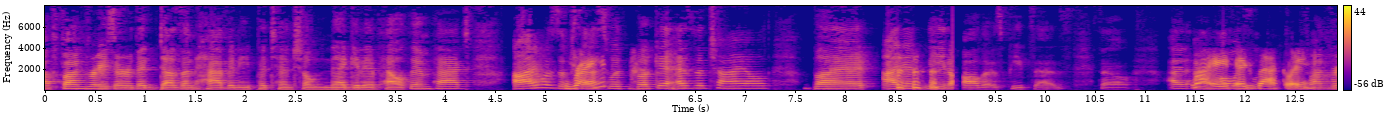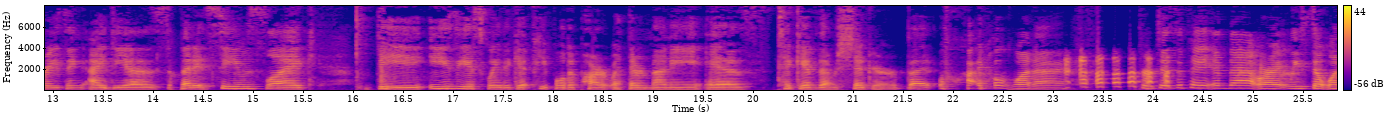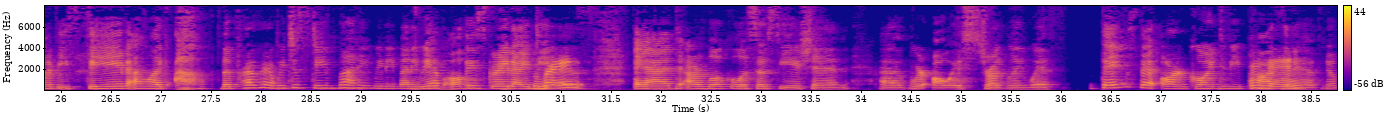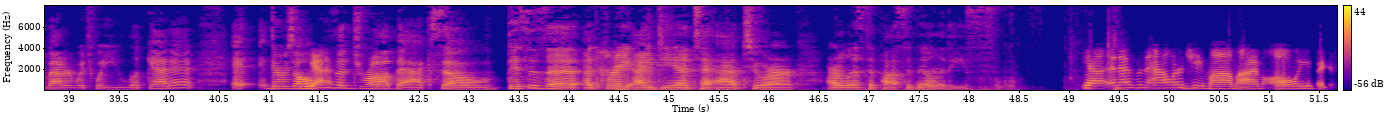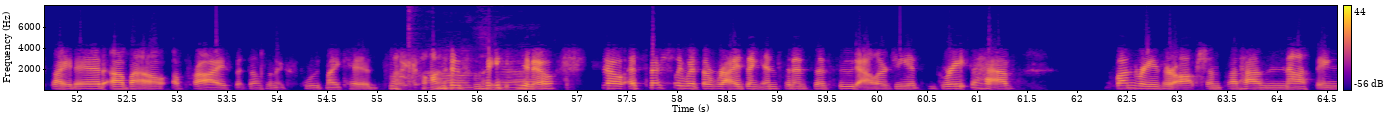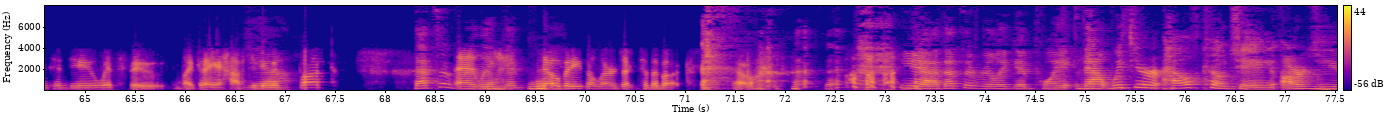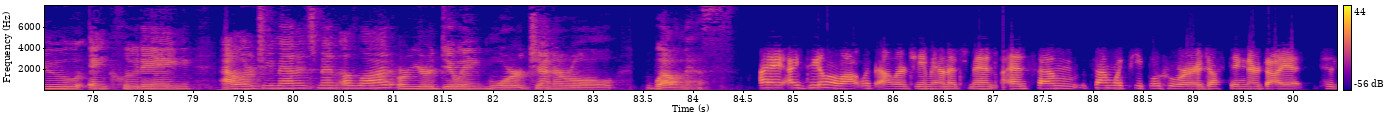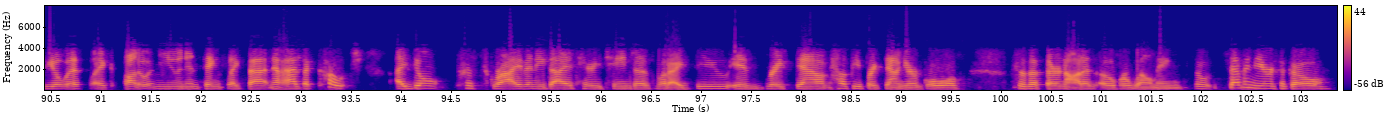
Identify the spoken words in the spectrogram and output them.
a fundraiser that doesn't have any potential negative health impact. I was obsessed right? with Book It as a child, but I didn't need all those pizzas. So I, right, exactly. fundraising ideas, but it seems like the easiest way to get people to part with their money is to give them sugar. But I don't want to participate in that, or I at least don't want to be seen. I'm like, oh, the program, we just need money. We need money. We have all these great ideas. Right? And our local association, uh, we're always struggling with things that are going to be mm-hmm. positive mm-hmm. no matter which way you look at it. it there's always yes. a drawback. So this is a, a great idea to add to our, our list of possibilities. Yeah, and as an allergy mom, I'm always excited about a prize that doesn't exclude my kids. Like oh, honestly, yeah. you know. So especially with the rising incidence of food allergy, it's great to have fundraiser options that have nothing to do with food. Like they have to yeah. do with books. That's a really and good point. Nobody's allergic to the books. So Yeah, that's a really good point. Now, with your health coaching, are you including allergy management a lot or you're doing more general wellness? I, I deal a lot with allergy management and some some with people who are adjusting their diet to deal with like autoimmune and things like that. Now, as a coach, I don't prescribe any dietary changes. What I do is break down, help you break down your goals so that they're not as overwhelming. So, seven years ago,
